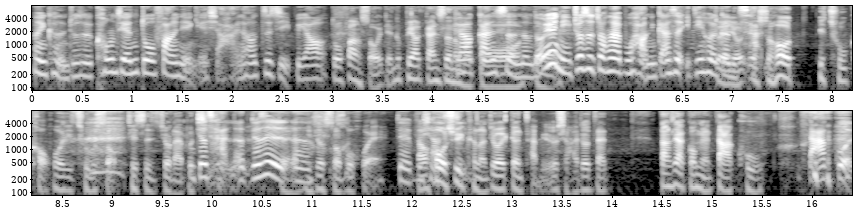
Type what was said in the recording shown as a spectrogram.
那你可能就是空间多放一点给小孩，然后自己不要多放手一点，就不要干涉那么多，不要干涉那么多，因为你就是状态不好，你干涉一定会更惨。有时候一出口或一出手，其实就来不及，就惨了，就是你就收不回。对，然后后续可能就会更惨，比如说小孩就在。当下公园大哭、打滚，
